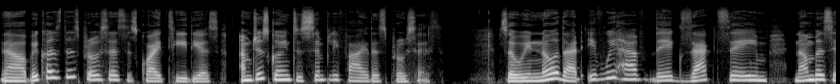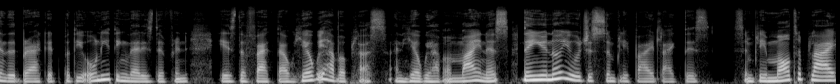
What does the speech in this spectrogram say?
Now, because this process is quite tedious, I'm just going to simplify this process. So we know that if we have the exact same numbers in the bracket, but the only thing that is different is the fact that here we have a plus and here we have a minus, then you know you would just simplify it like this. Simply multiply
